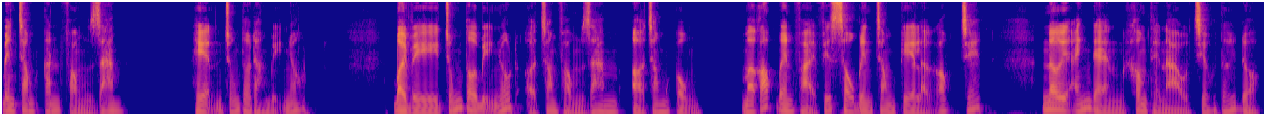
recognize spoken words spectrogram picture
bên trong căn phòng giam Hiện chúng tôi đang bị nhốt. Bởi vì chúng tôi bị nhốt ở trong phòng giam ở trong cùng. Mà góc bên phải phía sâu bên trong kia là góc chết. Nơi ánh đèn không thể nào chiếu tới được.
